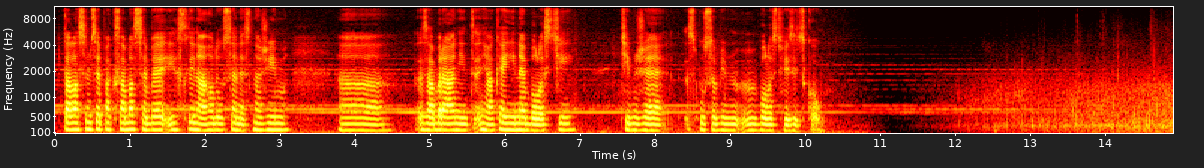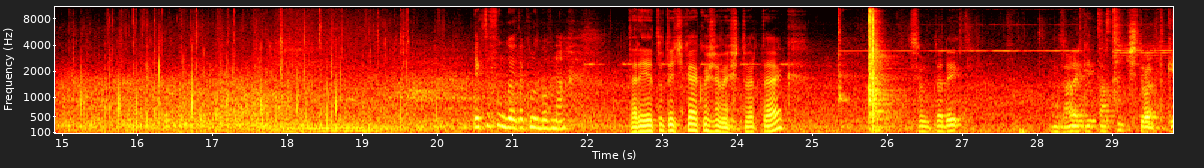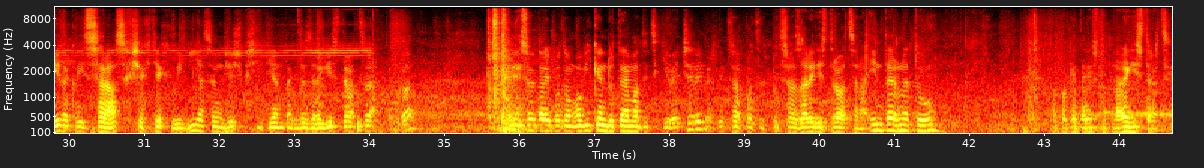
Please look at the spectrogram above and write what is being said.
ptala jsem se pak sama sebe, jestli náhodou se nesnažím uh, zabránit nějaké jiné bolesti tím, že způsobím bolest fyzickou. Jak to funguje, ta klubovna? Tady je to teďka jakože ve čtvrtek. Jsou tady zalegitací čtvrtky, takový sraz všech těch lidí a se můžeš přijít jen tak bez registrace takhle. Jsou tady potom o víkendu tématické večery, tak je třeba potřeba zaregistrovat se na internetu. A pak je tady vstup na registraci.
